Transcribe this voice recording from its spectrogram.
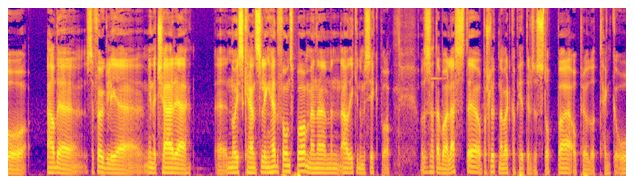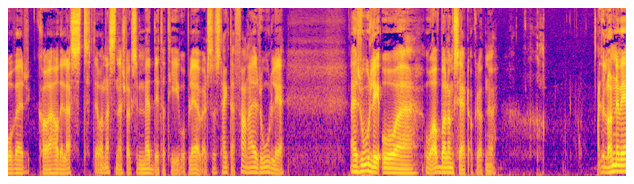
og jeg hadde selvfølgelig mine kjære noise cancelling headphones på, men, men jeg hadde ikke noe musikk på. Og så satt jeg bare og leste, og på slutten av hvert kapittel så stoppa jeg og prøvde å tenke over hva jeg hadde lest. Det var nesten en slags meditativ opplevelse. Så tenkte jeg faen, jeg er rolig. Jeg er rolig og, eh, og avbalansert akkurat nå. Så lander vi,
